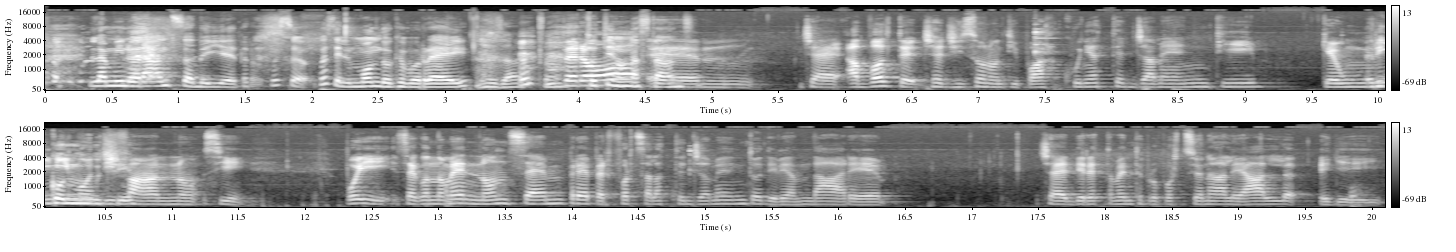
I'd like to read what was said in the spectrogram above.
La minoranza degli etero. Questo, questo è il mondo che vorrei. Esatto. Però, Tutti in una stanza. ehm, cioè, a volte cioè, ci sono tipo alcuni atteggiamenti che un minimo Riconduci. ti fanno, sì. Poi, secondo me, non sempre per forza l'atteggiamento deve andare, cioè, direttamente proporzionale al e gay.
